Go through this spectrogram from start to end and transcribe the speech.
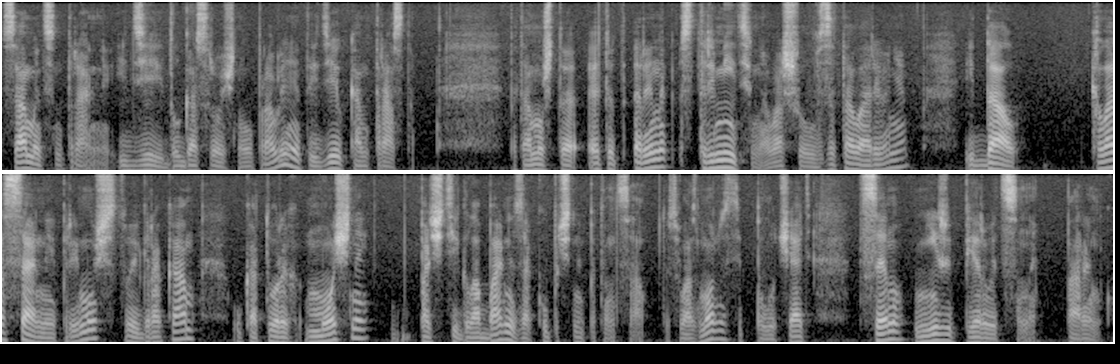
самой центральной идеей долгосрочного управления, это идею контраста. Потому что этот рынок стремительно вошел в затоваривание и дал колоссальные преимущества игрокам, у которых мощный, почти глобальный закупочный потенциал. То есть возможности получать цену ниже первой цены по рынку.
